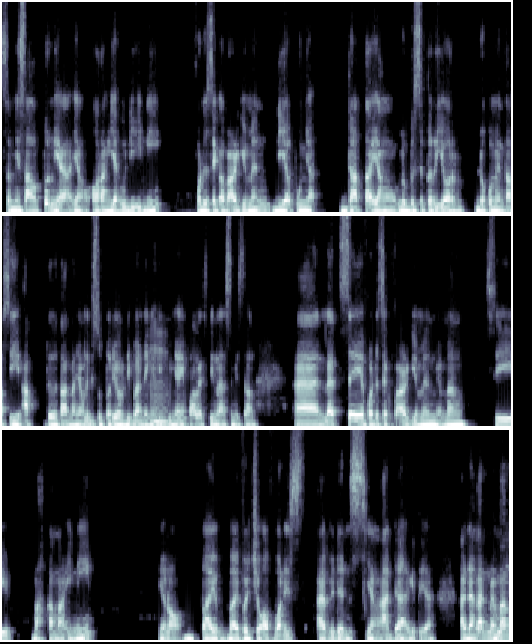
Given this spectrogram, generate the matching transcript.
semisal pun ya yang orang Yahudi ini for the sake of argument dia punya data yang lebih superior, dokumentasi akte tanah yang lebih superior dibanding hmm. yang dipunyai Palestina semisal. And let's say for the sake of argument memang si mahkamah ini you know by by virtue of what is evidence yang ada gitu ya. Kadang kan memang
